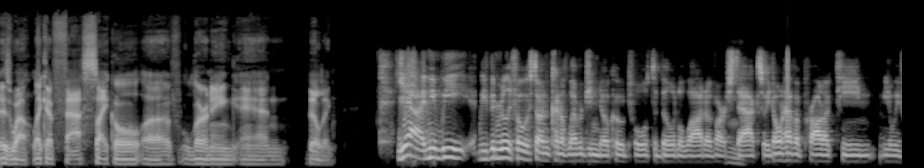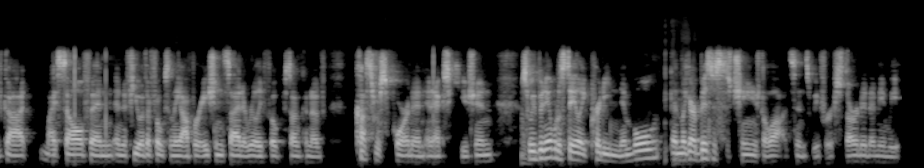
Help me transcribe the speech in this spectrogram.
as well, like a fast cycle of learning and building. Yeah, I mean, we we've been really focused on kind of leveraging no code tools to build a lot of our mm. stack. So we don't have a product team. You know, we've got myself and and a few other folks on the operations side are really focused on kind of customer support and, and execution. So we've been able to stay like pretty nimble, and like our business has changed a lot since we first started. I mean, we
